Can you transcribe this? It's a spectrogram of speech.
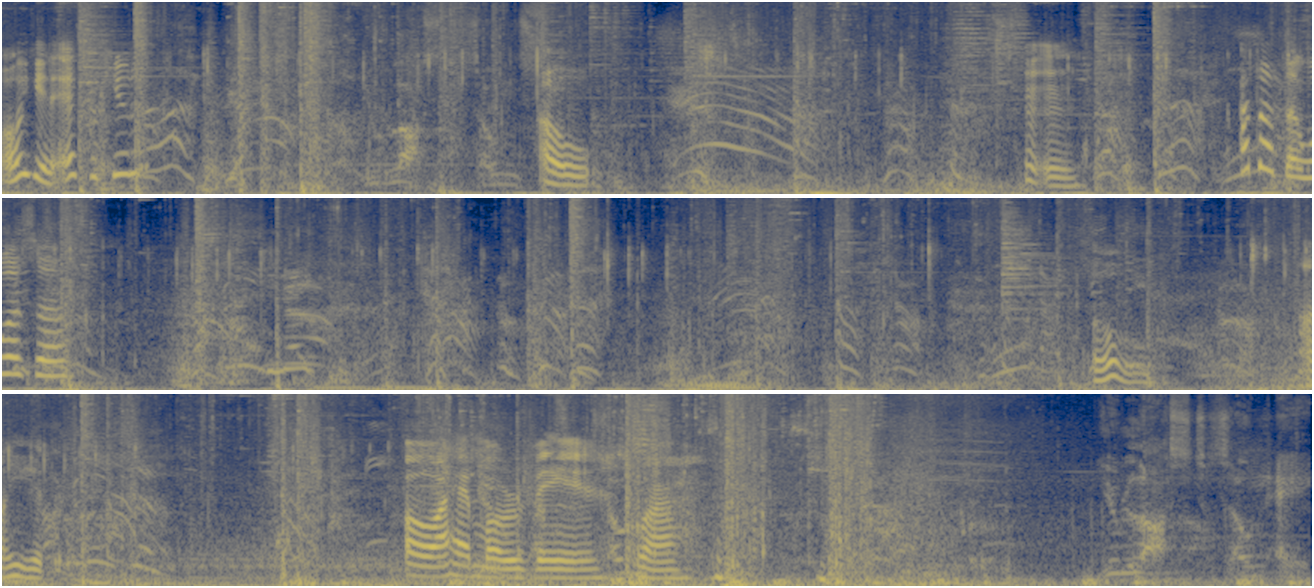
Oh, he getting executed? You lost Zone Oh. Mm-mm. I thought that was a... Oh. Oh, he hit Oh, I had my revenge. Wow. You lost Zone A.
